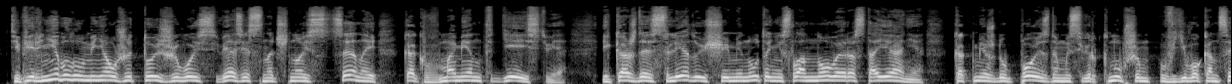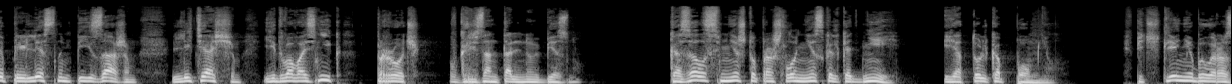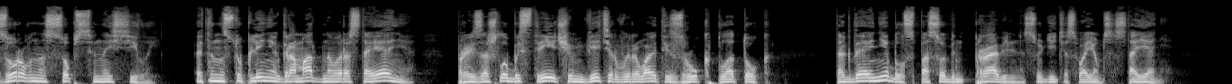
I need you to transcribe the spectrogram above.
Теперь не было у меня уже той живой связи с ночной сценой, как в момент действия, и каждая следующая минута несла новое расстояние, как между поездом и сверкнувшим в его конце прелестным пейзажем, летящим, едва возник, прочь в горизонтальную бездну. Казалось мне, что прошло несколько дней, и я только помнил. Впечатление было разорвано собственной силой. Это наступление громадного расстояния произошло быстрее, чем ветер вырывает из рук платок. Тогда я не был способен правильно судить о своем состоянии.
